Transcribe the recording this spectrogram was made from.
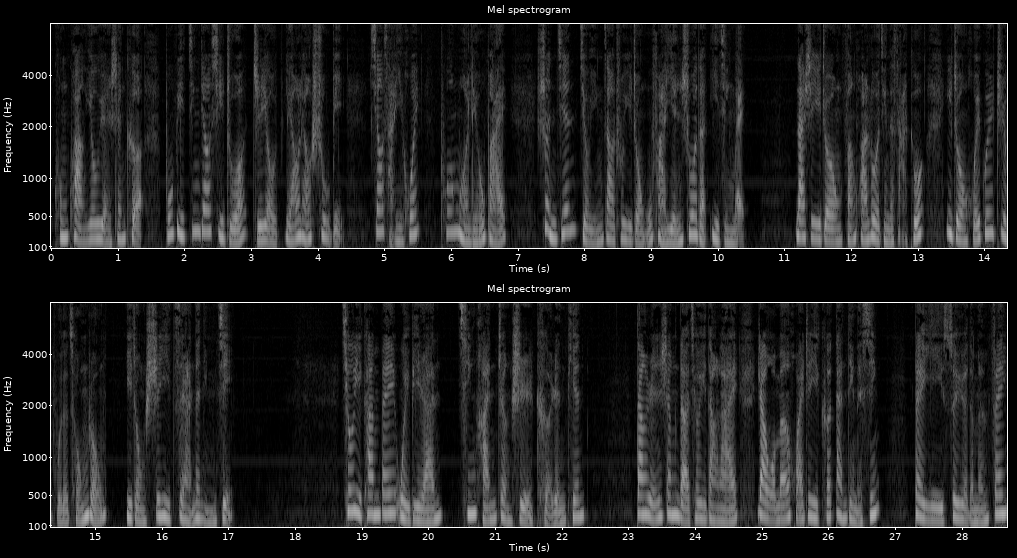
空旷悠远深刻，不必精雕细琢，只有寥寥数笔。潇洒一挥，泼墨留白，瞬间就营造出一种无法言说的意境美。那是一种繁华落尽的洒脱，一种回归质朴的从容，一种诗意自然的宁静。秋意堪悲未必然，清寒正是可人天。当人生的秋意到来，让我们怀着一颗淡定的心，背倚岁月的门扉，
